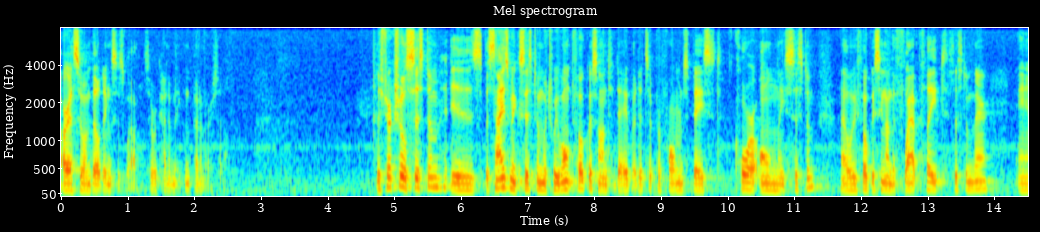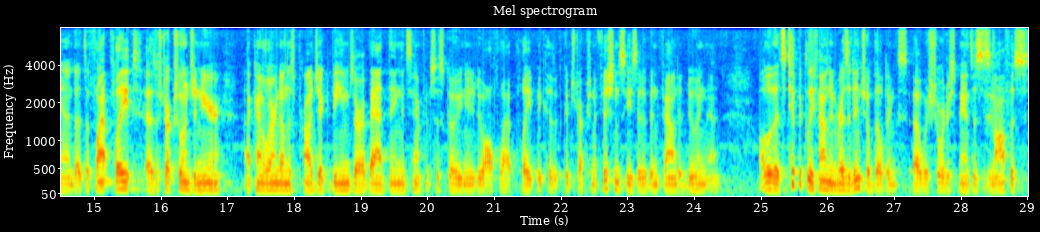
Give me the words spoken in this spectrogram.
our SOM buildings as well. So we're kind of making fun of ourselves. The structural system is the seismic system, which we won't focus on today, but it's a performance based core only system. Uh, we'll be focusing on the flat plate system there. And it's a flat plate. As a structural engineer, I kind of learned on this project beams are a bad thing in San Francisco. You need to do all flat plate because of construction efficiencies that have been found in doing that. Although that's typically found in residential buildings uh, with shorter spans, this is an office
